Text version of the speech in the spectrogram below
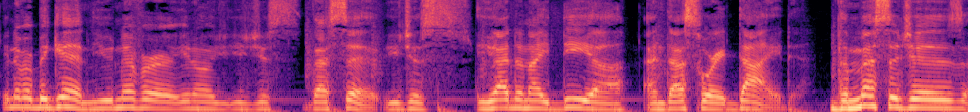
You never begin. You never, you know, you just, that's it. You just, you had an idea and that's where it died. The message is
